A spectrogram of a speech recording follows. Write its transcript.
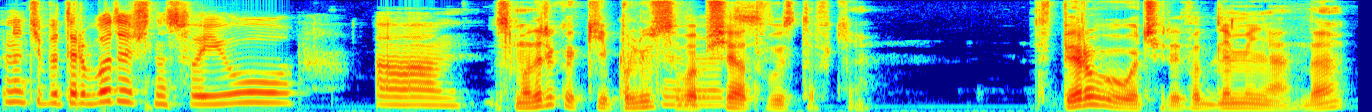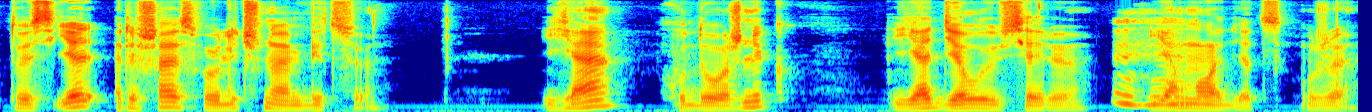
Ну, типа, ты работаешь на свою... а, Смотри, какие плюсы вообще от выставки. В первую очередь, вот для меня, да, то есть я решаю свою личную амбицию. Я художник, я делаю серию. Я мгм. молодец уже.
